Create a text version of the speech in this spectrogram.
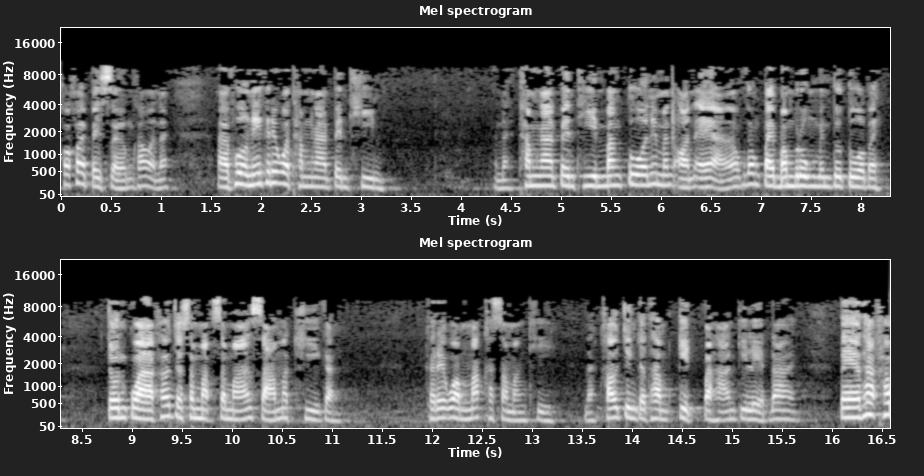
ค่อยๆไปเสริมเขาอะนะ พวกนี้เขาเรียกว่าทำงานเป็นทีมนะทำงานเป็นทีมบางตัวนี่มันอ่อนแอเราต้องไปบำรุงเป็นตัวตัวไป จนกว่าเขาจะสมัครสมานสามัคคีกันเขาเรียกว่ามัคคสมังคีนะเขาจึงจะทำกิจประหารกิเลสได้ แต่ถ้าเขา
